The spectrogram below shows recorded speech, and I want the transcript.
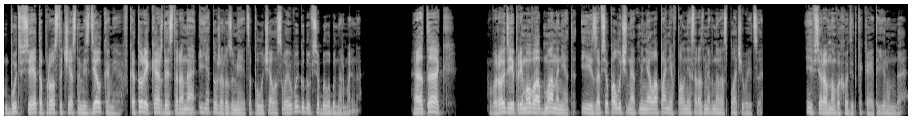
Будь все это просто честными сделками, в которой каждая сторона, и я тоже, разумеется, получала свою выгоду, все было бы нормально. А так, Вроде и прямого обмана нет, и за все полученное от меня лопанье вполне соразмерно расплачивается. И все равно выходит какая-то ерунда.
